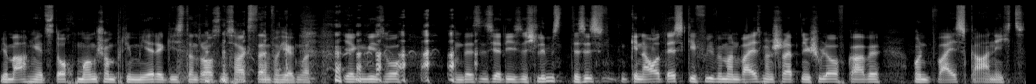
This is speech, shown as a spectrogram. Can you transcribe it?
wir machen jetzt doch morgen schon Premiere, gehst dann raus und sagst einfach irgendwas. Irgendwie so. Und das ist ja dieses Schlimmste, das ist genau das Gefühl, wenn man weiß, man schreibt eine Schulaufgabe und weiß gar nichts.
